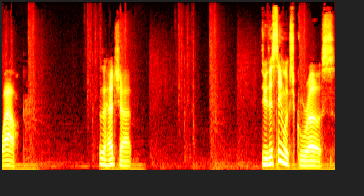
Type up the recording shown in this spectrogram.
Wow. That was a headshot. Dude, this thing looks gross.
